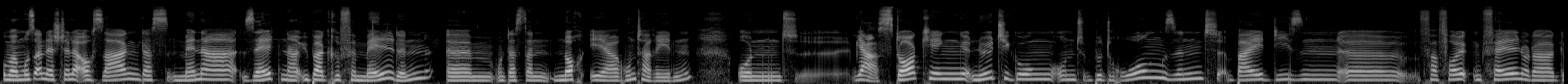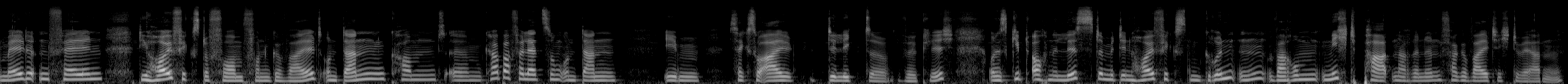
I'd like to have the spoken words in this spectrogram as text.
Und man muss an der Stelle auch sagen, dass Männer seltener Übergriffe melden ähm, und das dann noch eher runterreden. Und äh, ja, Stalking, Nötigung und Bedrohung sind bei diesen äh, verfolgten Fällen oder gemeldeten Fällen die häufigste Form von Gewalt. Und dann kommt ähm, Körperverletzung und dann eben Sexualdelikte wirklich. Und es gibt auch eine Liste mit den häufigsten Gründen, warum Nicht-Partnerinnen vergewaltigt werden.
